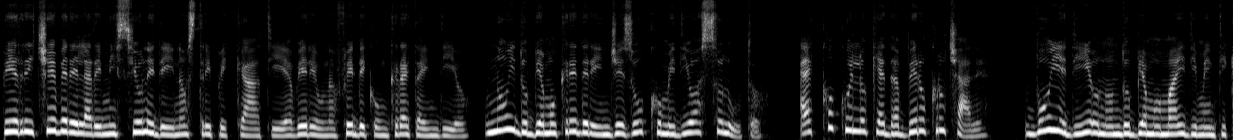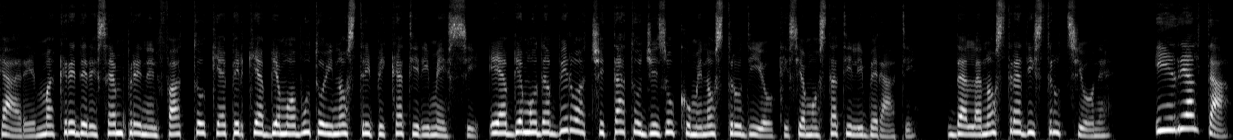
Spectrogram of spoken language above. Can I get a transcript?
Per ricevere la remissione dei nostri peccati e avere una fede concreta in Dio, noi dobbiamo credere in Gesù come Dio assoluto. Ecco quello che è davvero cruciale. Voi ed io non dobbiamo mai dimenticare, ma credere sempre nel fatto che è perché abbiamo avuto i nostri peccati rimessi e abbiamo davvero accettato Gesù come nostro Dio che siamo stati liberati dalla nostra distruzione. In realtà,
